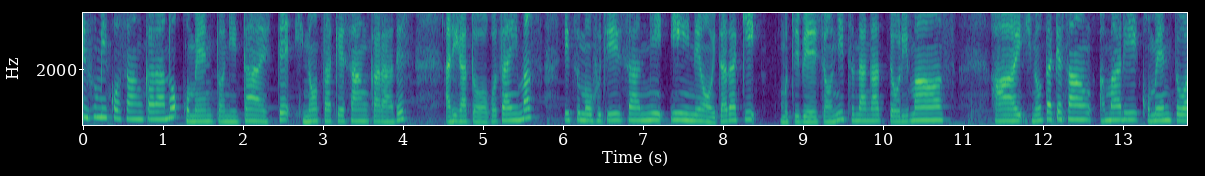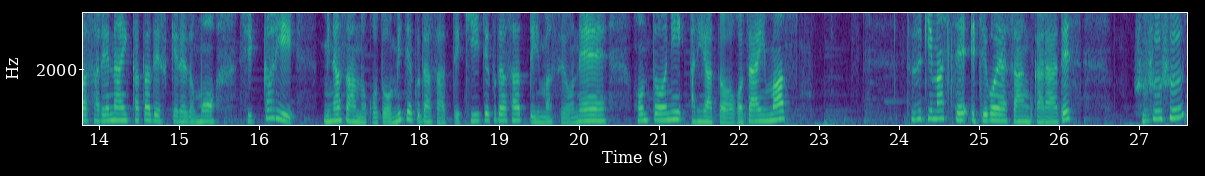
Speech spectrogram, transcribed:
井文子さんからのコメントに対して日野武さんからです。ありがとうございます。いつも藤井さんにいいねをいただき、モチベーションにつながっております。はい。日野武さん、あまりコメントはされない方ですけれども、しっかり皆さんのことを見てくださって聞いてくださっていますよね。本当にありがとうございます。続きまして、越後屋さんからです。ふふふ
